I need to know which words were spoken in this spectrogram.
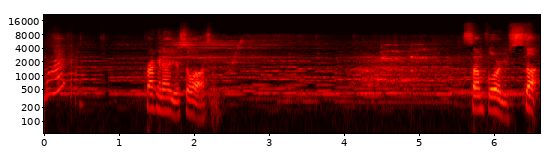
What? Crocodile, you're so awesome. Sunflower, you suck.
